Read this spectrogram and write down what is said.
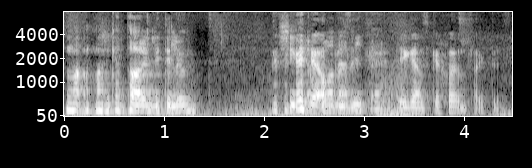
Man, man kan ta det lite lugnt. Chilla Ja, precis. lite. Det är ganska skönt faktiskt.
